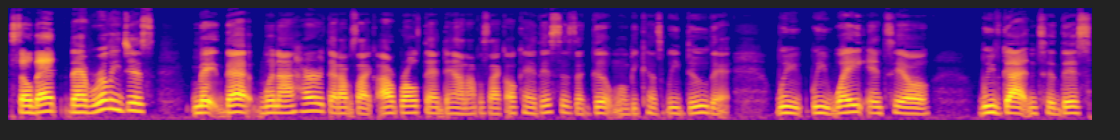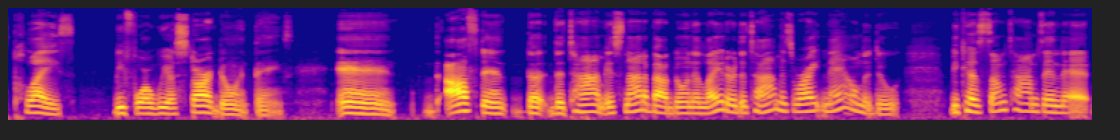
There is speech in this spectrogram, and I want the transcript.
so that that really just made that when I heard that I was like I wrote that down. I was like, okay, this is a good one because we do that. We we wait until we've gotten to this place before we'll start doing things. And often the the time it's not about doing it later. The time is right now to do it. Because sometimes in that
